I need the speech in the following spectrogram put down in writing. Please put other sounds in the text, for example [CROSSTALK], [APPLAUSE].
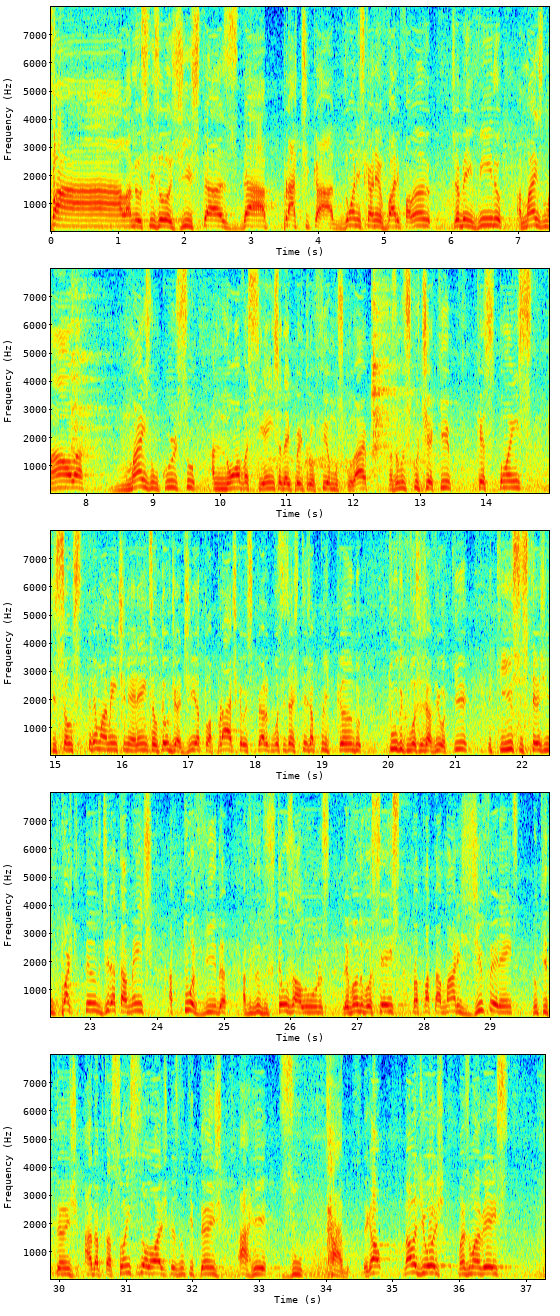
Fala, meus fisiologistas da prática! Donis Carnevale falando. Seja bem-vindo a mais uma aula, mais um curso, a nova ciência da hipertrofia muscular. Nós vamos discutir aqui questões que são extremamente inerentes ao teu dia a dia, à tua prática. Eu espero que você já esteja aplicando tudo que você já viu aqui e que isso esteja impactando diretamente a tua vida, a vida dos teus alunos, levando vocês para patamares diferentes no que tange adaptações fisiológicas, no que tange a resultado. Legal? Na aula de hoje, mais uma vez,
